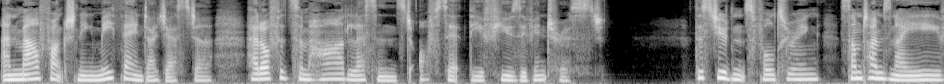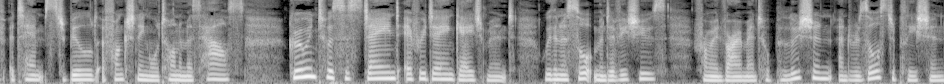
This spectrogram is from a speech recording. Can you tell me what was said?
and malfunctioning methane digester had offered some hard lessons to offset the effusive interest. The students' faltering, sometimes naive attempts to build a functioning autonomous house grew into a sustained everyday engagement with an assortment of issues, from environmental pollution and resource depletion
